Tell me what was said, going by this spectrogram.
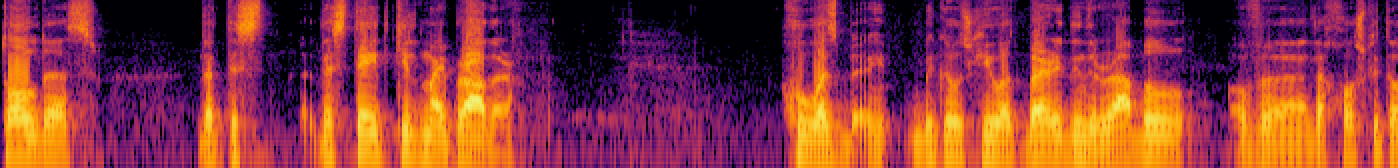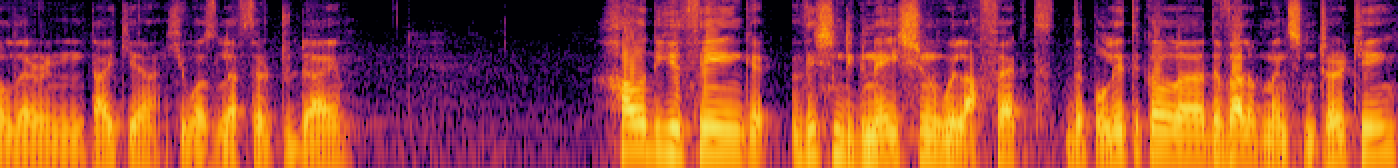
told us that the, the state killed my brother, who was because he was buried in the rubble of uh, the hospital there in Antakya. He was left there to die. How do you think this indignation will affect the political uh, developments in Turkey?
